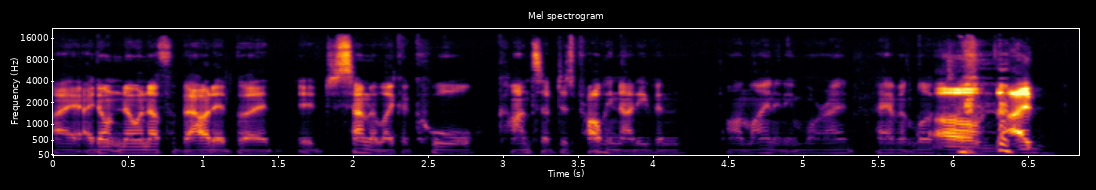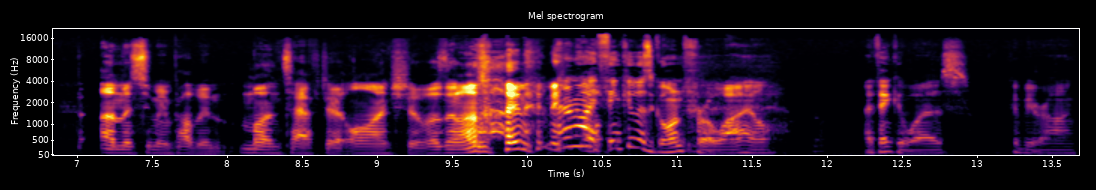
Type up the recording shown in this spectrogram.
I, I don't know enough about it, but it just sounded like a cool concept. It's probably not even online anymore. I, I haven't looked. Um, I, I'm assuming probably months after it launched, it wasn't online anymore. I don't know. I think it was going for a while. I think it was. Could be wrong.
